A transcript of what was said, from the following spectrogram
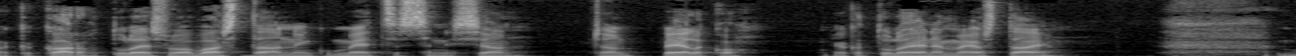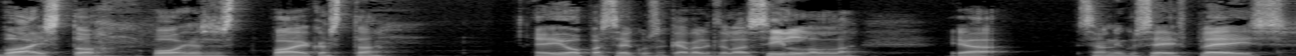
vaikka karhu tulee sua vastaan niin kuin metsässä, niin se on, se on pelko, joka tulee enemmän jostain vaistopohjaisesta paikasta. Ei jopa se, kun sä kävelet jollain sillalla ja se on niin kuin safe place,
